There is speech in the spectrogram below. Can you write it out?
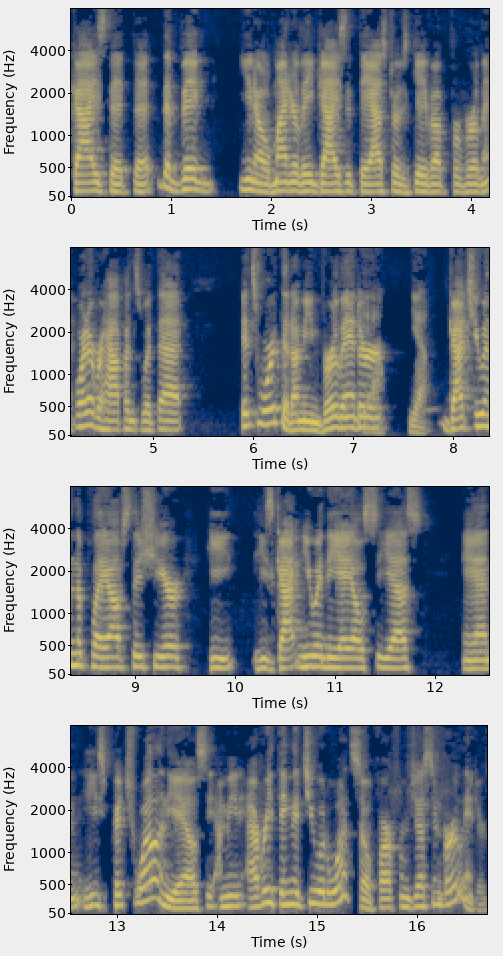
guys that the, the big, you know, minor league guys that the Astros gave up for Verlander, whatever happens with that, it's worth it. I mean, Verlander Yeah, yeah. got you in the playoffs this year. He, he's gotten you in the ALCS and he's pitched well in the ALC. I mean, everything that you would want so far from Justin Verlander.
